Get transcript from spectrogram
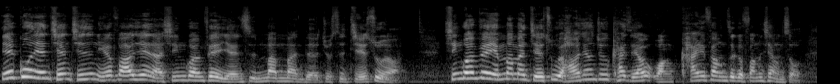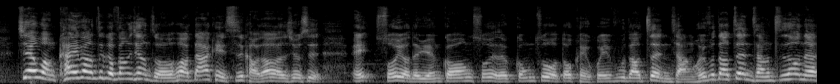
因为过年前其实你会发现啊，新冠肺炎是慢慢的就是结束了。新冠肺炎慢慢结束，好像就开始要往开放这个方向走。既然往开放这个方向走的话，大家可以思考到的就是，哎，所有的员工、所有的工作都可以恢复到正常。恢复到正常之后呢，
